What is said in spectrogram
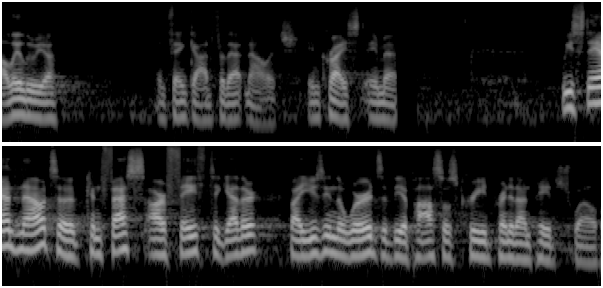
Alleluia. And thank God for that knowledge. In Christ, amen. We stand now to confess our faith together by using the words of the Apostles' Creed printed on page 12.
